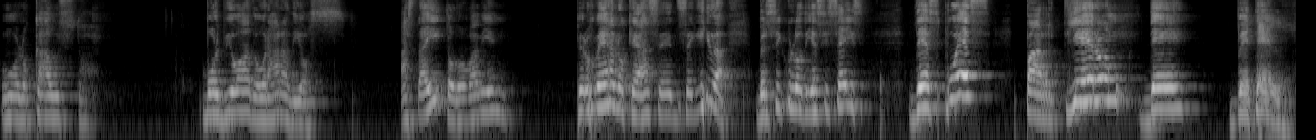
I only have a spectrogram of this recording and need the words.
un holocausto. Volvió a adorar a Dios. Hasta ahí todo va bien. Pero vea lo que hace enseguida. Versículo 16. Después partieron de Betel.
